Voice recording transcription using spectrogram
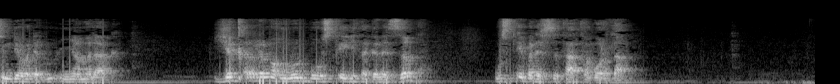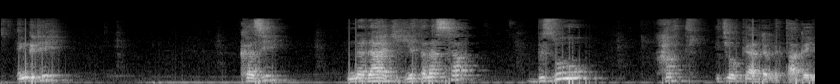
ስንዴ ወደ እኛ መላክ የቀረ መሆኑን በውስጤ እየተገነዘብኩ ውስጤ በደስታ ተሞላ። እንግዲህ ከዚህ ነዳጅ የተነሳ ብዙ ሀብት ኢትዮጵያ እንደምታገኝ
